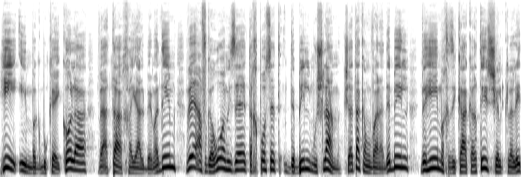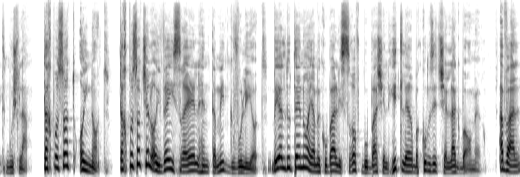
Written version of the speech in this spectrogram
היא עם בקבוקי קולה ואתה חייל במדים, ואף גרוע מזה תחפושת דביל מושלם, כשאתה כמובן הדביל והיא מחזיקה כרטיס של כללית מושלם. תחפושות עוינות תחפושות של אויבי ישראל הן תמיד גבוליות. בילדותנו היה מקובל לשרוף בובה של היטלר בקומזית של ל"ג בעומר. אבל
